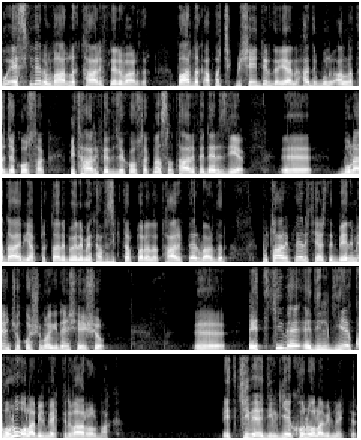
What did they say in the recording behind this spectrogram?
Bu eskilerin varlık tarifleri vardır. Varlık apaçık bir şeydir de yani hadi bunu anlatacak olsak, bir tarif edecek olsak nasıl tarif ederiz diye e, buna dair yaptıkları böyle metafizik kitaplarında tarifler vardır. Bu tarifler içerisinde benim en çok hoşuma giden şey şu. E, etki ve edilgiye konu olabilmektir var olmak. Etki ve edilgiye konu olabilmektir.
